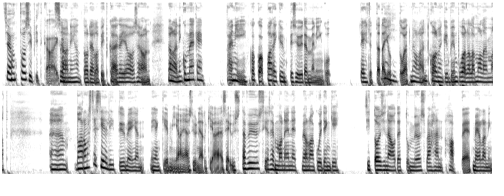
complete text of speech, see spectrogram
se on tosi pitkä aika. Se on ihan todella pitkä aika, joo, se on. Me ollaan niin kuin melkein, tai niin, koko parikymppisyytemme niin kuin tehty tätä niin. juttua. Että me ollaan nyt 30 puolella molemmat. Öö, varmasti siihen liittyy meidän, meidän kemia ja synergia ja se ystävyys ja semmoinen, että me ollaan kuitenkin sit toisinaan otettu myös vähän happea. Että meillä on niin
